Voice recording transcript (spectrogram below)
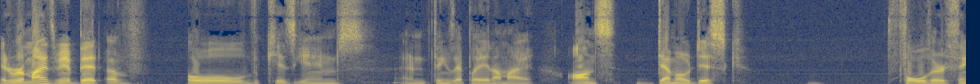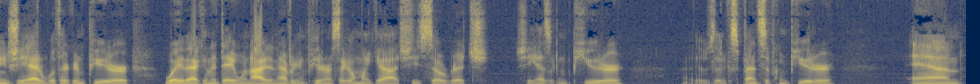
It reminds me a bit of old kids games and things I played on my aunt's demo disc folder thing she had with her computer way back in the day when I didn't have a computer. It's like, oh my god, she's so rich. She has a computer. It was an expensive computer, and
